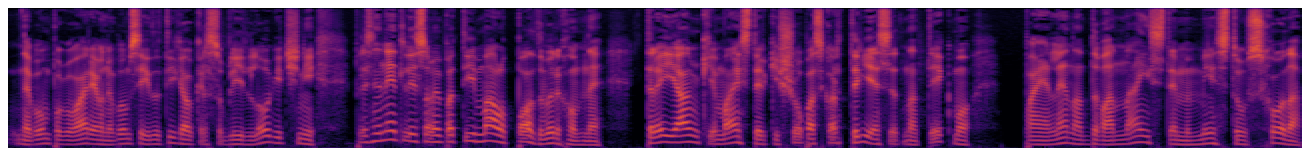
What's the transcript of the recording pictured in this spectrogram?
ne bom pogovarjal, ne bom se jih dotikal, ker so bili logični, presenetili so me pa ti malo pod vrhom, ne. Trey Young je majster, ki šopa skoraj 30 na tekmo, pa je le na 12. mestu vzhoda.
